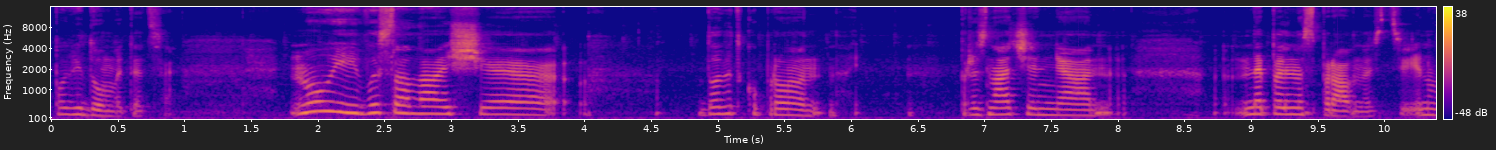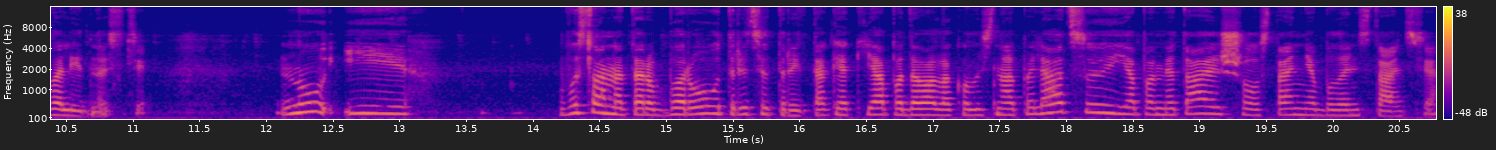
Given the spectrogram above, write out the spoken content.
повідомити це. Ну і вислала ще довідку про призначення неповносправності, інвалідності. Ну і вислала на Тарабарову 33, так як я подавала колись на апеляцію, я пам'ятаю, що остання була інстанція.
